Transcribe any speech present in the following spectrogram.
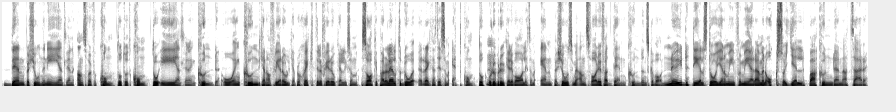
den personen är egentligen ansvarig för kontot och ett konto är egentligen en kund. Och en kund kan ha flera olika projekt eller flera olika liksom, saker parallellt och då räknas det som ett konto. Och då Mm. brukar det vara liksom en person som är ansvarig för att den kunden ska vara nöjd. Dels då genom att informera men också hjälpa kunden att så här,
